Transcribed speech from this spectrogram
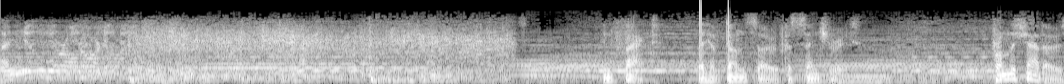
a new world order. Fact, they have done so for centuries. From the shadows,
